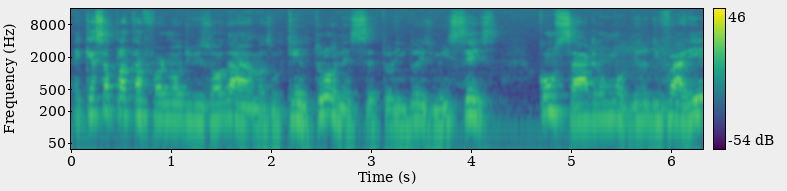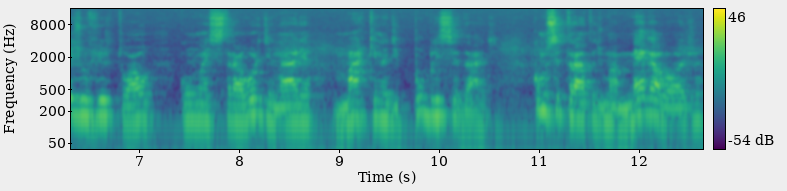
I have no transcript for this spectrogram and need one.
é que essa plataforma audiovisual da Amazon, que entrou nesse setor em 2006, consagra um modelo de varejo virtual com uma extraordinária máquina de publicidade. Como se trata de uma mega loja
